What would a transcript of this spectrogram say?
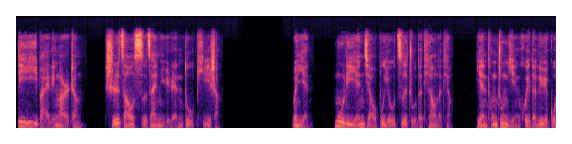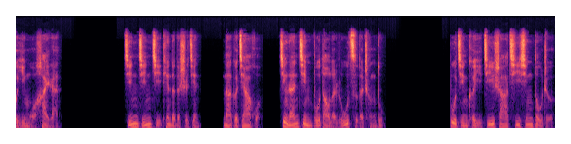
第一百零二章，迟早死在女人肚皮上。闻言，穆丽眼角不由自主的跳了跳，眼瞳中隐晦的掠过一抹骇然。仅仅几天的的时间，那个家伙竟然进步到了如此的程度，不仅可以击杀七星斗者，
